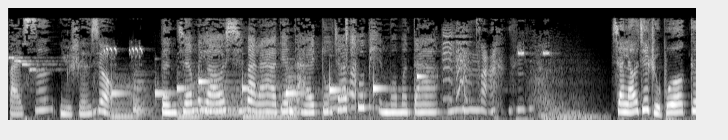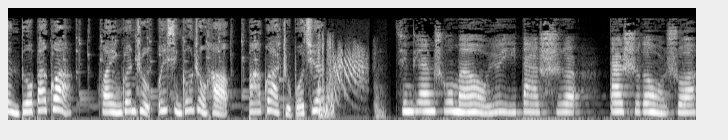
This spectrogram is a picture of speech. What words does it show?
百思女神秀，本节目由喜马拉雅电台独家出品。么么哒！想了解主播更多八卦，欢迎关注微信公众号“八卦主播圈”。今天出门偶遇一大师，大师跟我说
